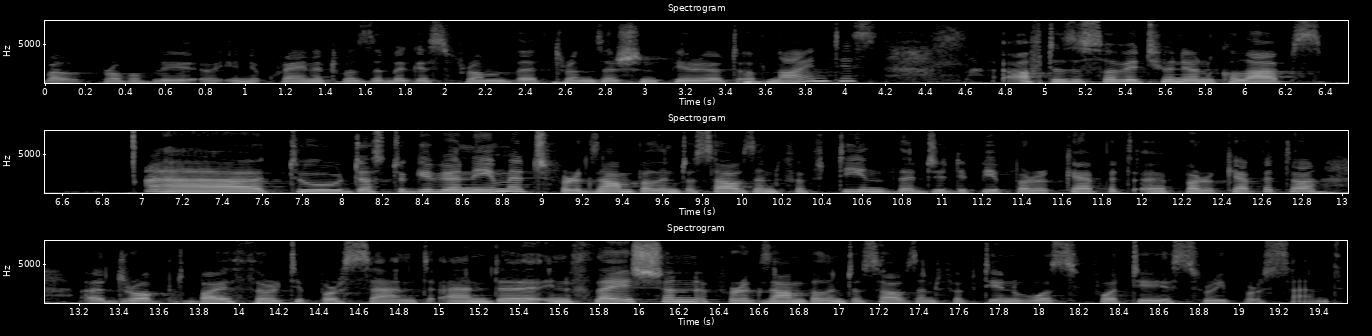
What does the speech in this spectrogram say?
well, probably uh, in Ukraine it was the biggest from the transition period of 90s. After the Soviet Union collapse, uh, to just to give you an image, for example, in 2015, the GDP per capita, uh, per capita uh, dropped by 30%, and uh, inflation, for example, in 2015 was 43 percent.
